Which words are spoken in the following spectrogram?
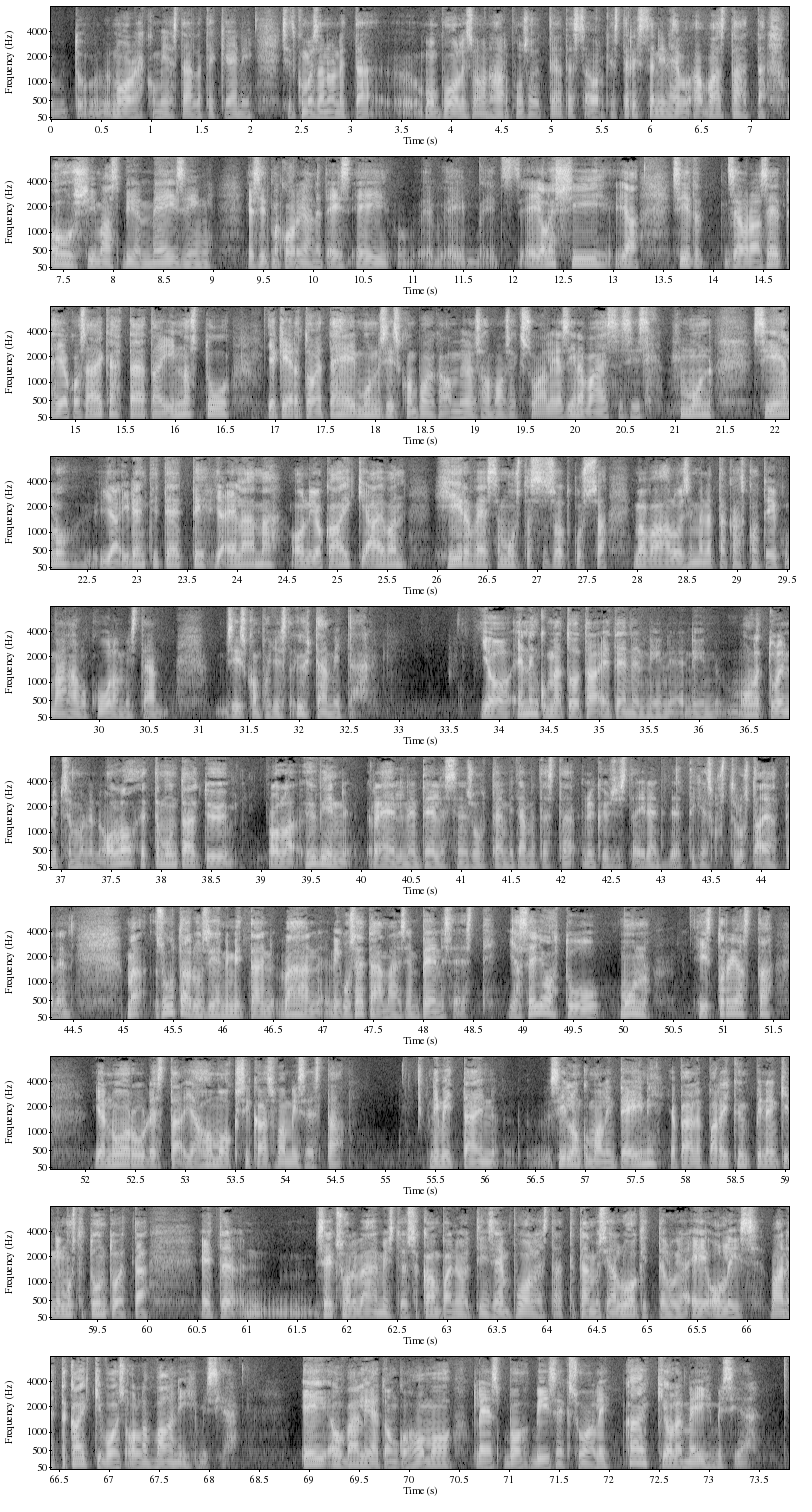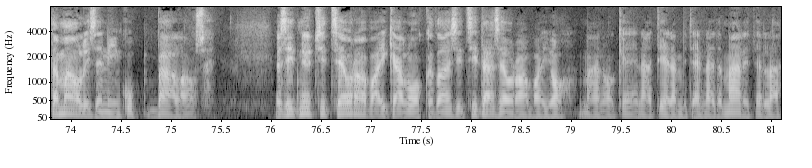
nuorehko mies täällä tekee, niin sitten kun mä sanon, että mun puoliso on harpunsoittaja tässä orkesterissa, niin he vastaa, että oh, she must be amazing. Ja sitten mä korjaan, että ei, ei, ei, ei ole she, ja siitä seuraa se, että he joko säikähtää tai innostuu, ja kertoo, että hei, mun siskonpoika on myös homoseksuaali. Ja siinä vaiheessa siis mun sielu ja identiteetti ja elämä on jo kaikki aivan hirveässä mustassa sotkussa. Ja mä vaan haluaisin mennä takaisin kotiin, kun mä en halua kuulla mistään siskonpojista yhtään mitään. Joo, ennen kuin mä tuota etenen, niin, niin mulle tuli nyt semmoinen olo, että mun täytyy olla hyvin rehellinen teille sen suhteen, mitä mä tästä nykyisestä identiteettikeskustelusta ajattelen. Mä suhtaudun siihen nimittäin vähän niin kuin setämäisen penseesti. Ja se johtuu mun historiasta ja nuoruudesta ja homoksi kasvamisesta. Nimittäin silloin, kun mä olin teini ja päälle parikymppinenkin, niin musta tuntuu, että että seksuaalivähemmistöissä kampanjoitiin sen puolesta, että tämmöisiä luokitteluja ei olisi, vaan että kaikki voisi olla vaan ihmisiä. Ei ole väliä, että onko homo, lesbo, biseksuaali. Kaikki olemme ihmisiä. Tämä oli se niin kuin päälause. Ja sitten nyt sit seuraava ikäluokka tai sit sitä seuraava jo, mä en oikein enää tiedä miten näitä määritellään.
